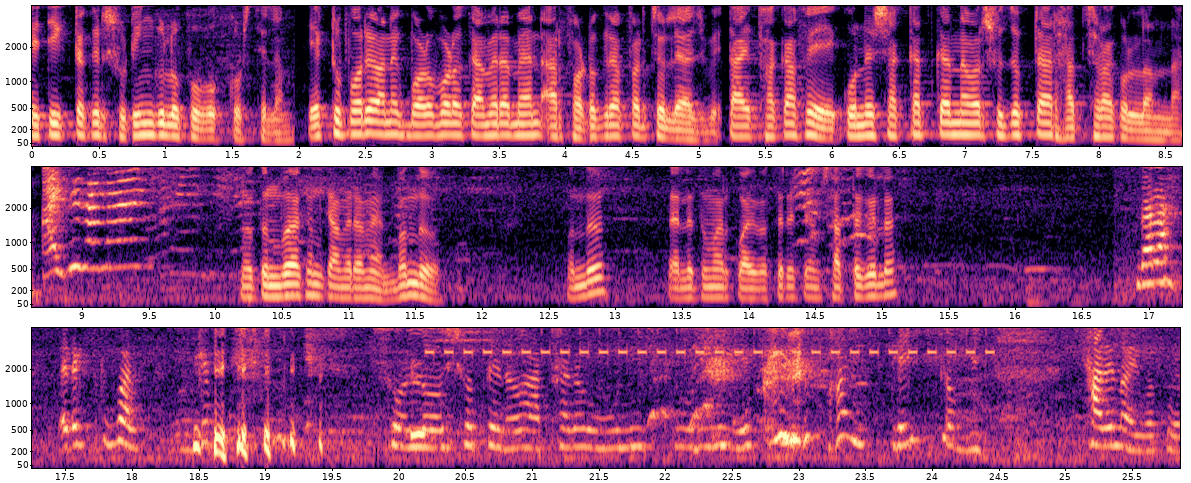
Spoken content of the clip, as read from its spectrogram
এই টিকটকের শুটিংগুলো উপভোগ করছিলাম। একটু পরে অনেক বড় বড় ক্যামেরাম্যান আর ফটোগ্রাফার চলে আসবে। তাই ফাঁকা পেয়ে কোনের সাক্ষাৎকার নেওয়ার সুযোগটা আর হাতছাড়া করলাম না। নতুন বউ এখন ক্যামেরাম্যান। বন্ধু বন্ধু তাহলে তোমার কয় বছরের প্রেম? সার্থক হইল? দাঁড়া এটা স্কিপ কর ষোলো সতেরো আঠারো উনিশ কুড়ি একুশ তেইশ চব্বিশ। সাড়ে নয় বছর।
